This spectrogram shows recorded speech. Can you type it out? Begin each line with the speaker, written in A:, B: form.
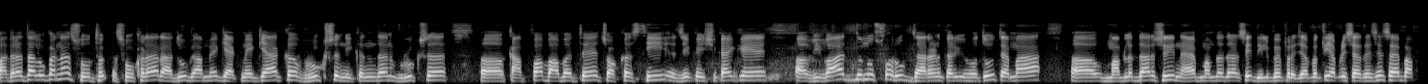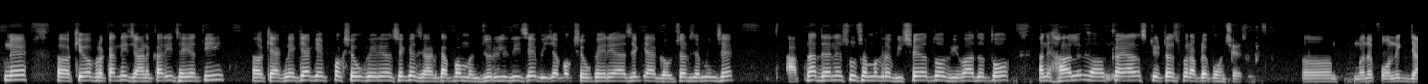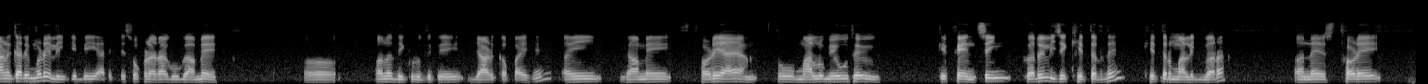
A: પાદરા તાલુકાના સોખડા રાધુ ગામે ક્યાંક ને ક્યાંક વૃક્ષ નિકંદન, વૃક્ષ કાપવા બાબતે ચોક્કસથી જે કહી શકાય કે વિવાદનું સ્વરૂપ ધારણ કર્યું હતું. તેમાં મામલતદાર શ્રી, નાયબ મામલતદાર શ્રી દિલીપભાઈ પ્રજાપતિ આપણી સાથે છે. સાહેબ, આપને કેવા પ્રકારની જાણકારી થઈ હતી? ક્યાંક ને ક્યાંક એક પક્ષ એવું કહી રહ્યો છે કે ઝાડ કાપવા મંજૂરી લીધી છે. બીજા પક્ષ એવું કહી રહ્યા છે કે આ ગૌચર જમીન છે. આપના ધ્યાને શું સમગ્ર વિષય હતો, વિવાદ હતો? અને હાલ કયા સ્ટેટસ પર આપણે પહોંચ્યા છીએ?
B: મને ફોનિક જાણકારી મળેલી કે ભાઈ આ રીતે સોખડા રાગુ ગામે અનધિકૃત રીતે ઝાડ કપાય છે. અહીં ગામે સ્થળે આવ્યા તો માલુમ એવું થયું કે ફેન્સિંગ કરેલી છે ખેતરને ખેતર માલિક દ્વારા. અને સ્થળે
